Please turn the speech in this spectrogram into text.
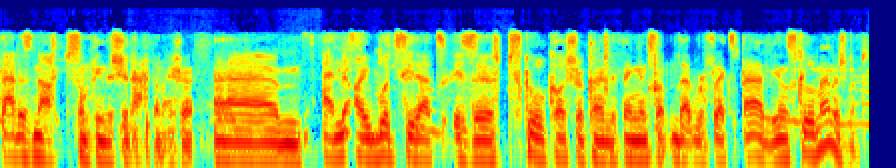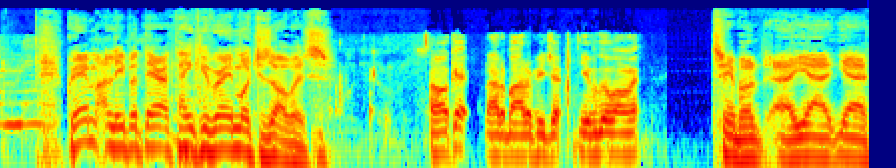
that is not something that should happen. I think. Um, and I would see that as a school culture kind of thing and something that reflects badly on school management. Graham, I'll leave it there. Thank you very much as always. Okay, not a bother, PJ. You have a good one, mate. See but uh, yeah, yeah,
